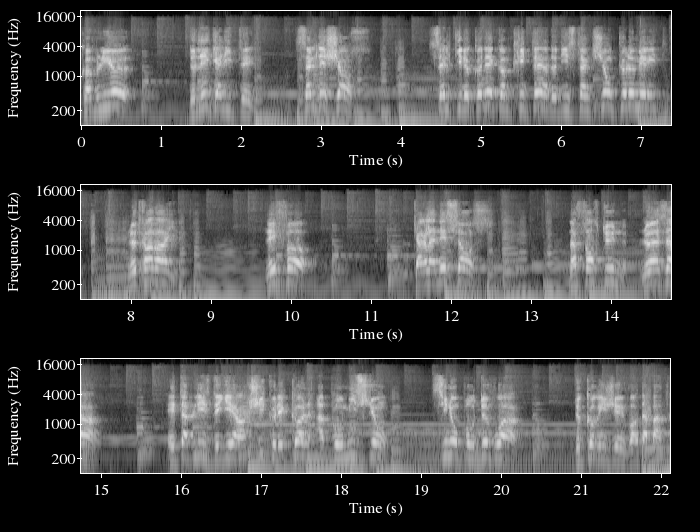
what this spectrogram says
comme lieu de l'égalité, celle des chances, celle qui ne connaît comme critère de distinction que le mérite, le travail, l'effort, car la naissance, la fortune, le hasard établissent des hiérarchies que l'école a pour mission, sinon pour devoir, de corriger, voire d'abattre.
